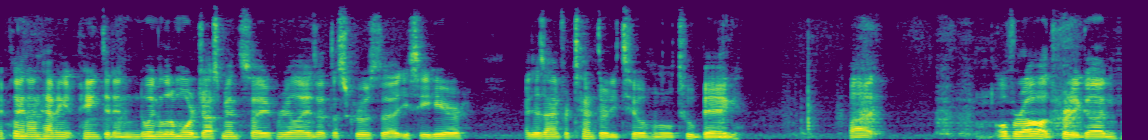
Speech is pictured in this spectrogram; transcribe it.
I plan on having it painted and doing a little more adjustments. I realize that the screws that you see here, I designed for 1032, a little too big. But overall, it's pretty good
